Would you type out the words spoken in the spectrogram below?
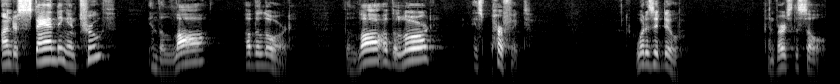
understanding and truth? In the law of the Lord. The law of the Lord is perfect. What does it do? Converts the soul.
